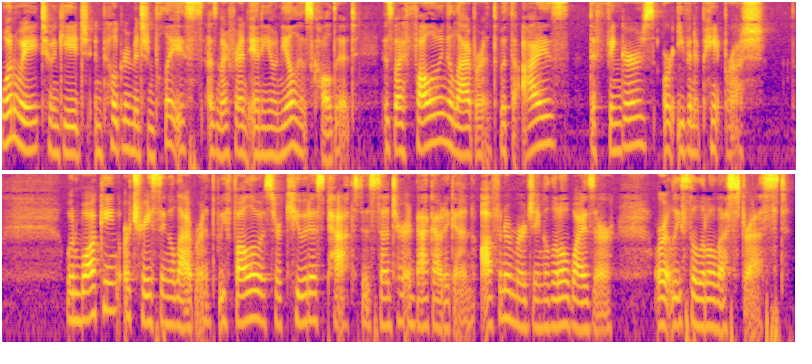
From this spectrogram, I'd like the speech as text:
One way to engage in pilgrimage in place, as my friend Annie O'Neill has called it, is by following a labyrinth with the eyes, the fingers, or even a paintbrush. When walking or tracing a labyrinth, we follow a circuitous path to the center and back out again, often emerging a little wiser or at least a little less stressed.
